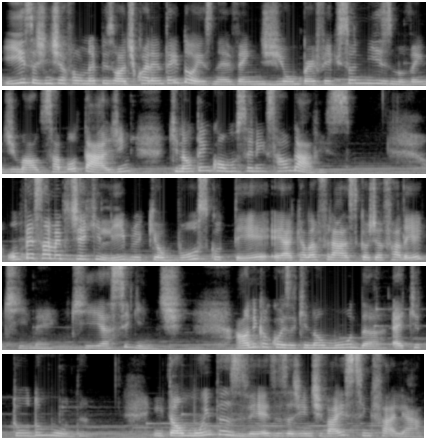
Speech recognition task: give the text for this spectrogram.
E isso a gente já falou no episódio 42, né? Vem de um perfeccionismo, vem de uma autossabotagem que não tem como serem saudáveis. Um pensamento de equilíbrio que eu busco ter é aquela frase que eu já falei aqui, né? Que é a seguinte: a única coisa que não muda é que tudo muda. Então, muitas vezes a gente vai sim falhar,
